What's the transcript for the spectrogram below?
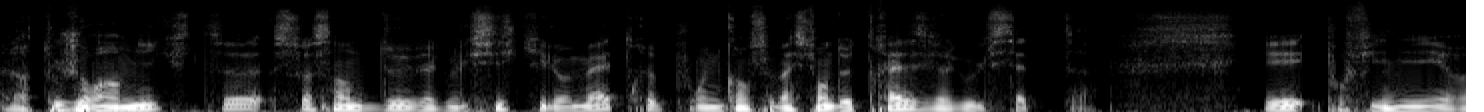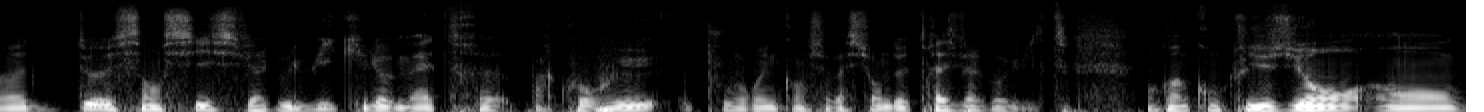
Alors toujours en mixte, 62,6 km pour une consommation de 13,7. Et pour finir, 206,8 km parcourus pour une consommation de 13,8. Donc en conclusion, on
